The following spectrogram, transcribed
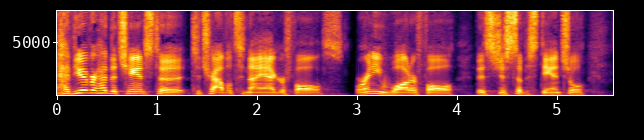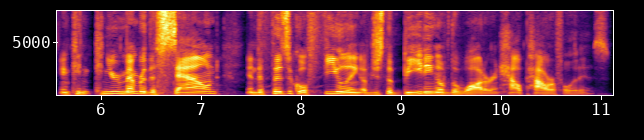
have you ever had the chance to, to travel to Niagara Falls or any waterfall that's just substantial? And can, can you remember the sound and the physical feeling of just the beating of the water and how powerful it is?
